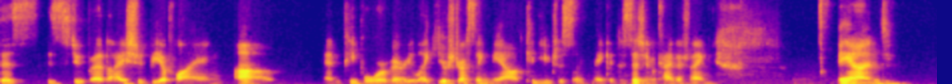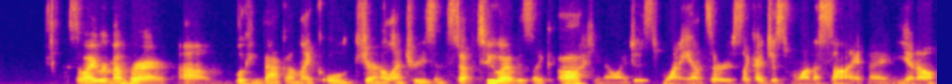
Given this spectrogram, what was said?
this is stupid i should be applying um, and people were very like you're stressing me out can you just like make a decision kind of thing and so i remember um, looking back on like old journal entries and stuff too i was like oh you know i just want answers like i just want a sign I, you know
